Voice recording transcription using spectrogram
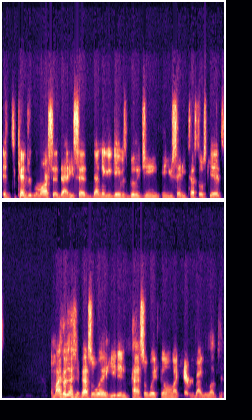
it, Kendrick Lamar said that. He said that nigga gave us Billie Jean, and you said he touched those kids. When Michael Jackson passed away, he didn't pass away feeling like everybody loved him.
